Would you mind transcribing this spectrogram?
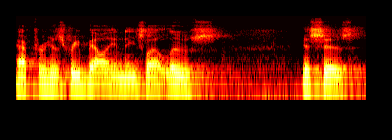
after his rebellion, he's let loose, it says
